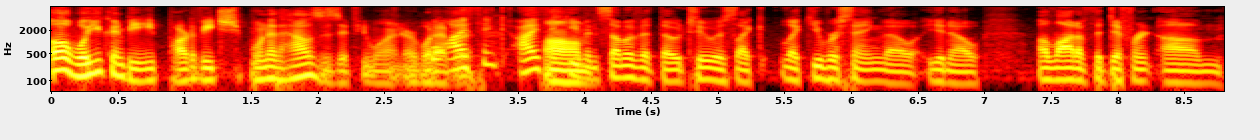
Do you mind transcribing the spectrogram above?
"Oh, well, you can be part of each one of the houses if you want," or whatever. Well, I think I think Um, even some of it though too is like like you were saying though, you know, a lot of the different um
